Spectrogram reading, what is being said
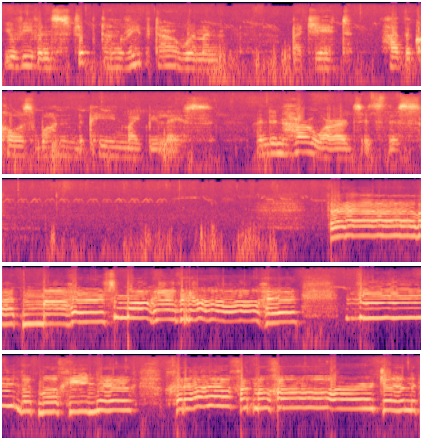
You've even stripped and raped our women. But yet, had the cause won, the pain might be less. And in her words, it's this. Verhavat maher smogavraher, Vilet machinech, Grechat macharten,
